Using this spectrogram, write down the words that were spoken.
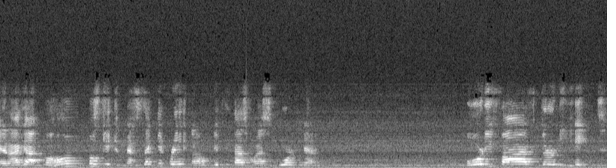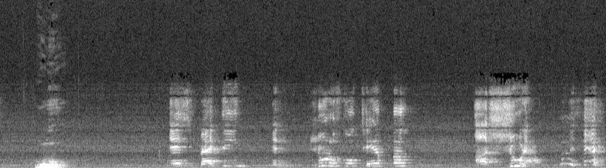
And I got Mahomes getting that second ring. I will give you guys my score now 45 38. Ooh. Expecting in beautiful Tampa a shootout.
